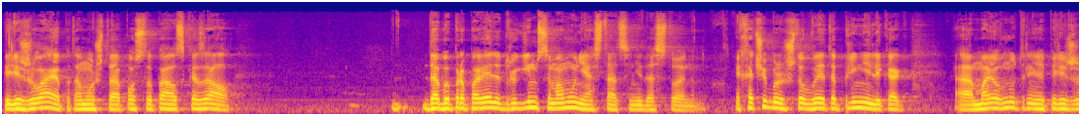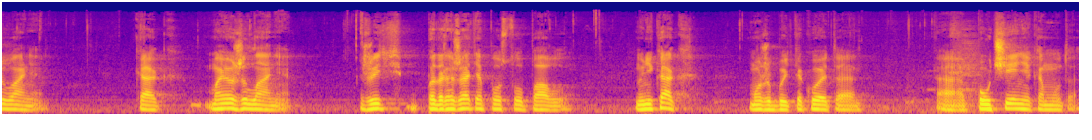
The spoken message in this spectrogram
переживаю, потому что апостол Павел сказал, дабы проповедовать другим, самому не остаться недостойным. Я хочу, чтобы вы это приняли как мое внутреннее переживание, как мое желание жить, подражать апостолу Павлу, но не как, может быть, какое-то а, поучение кому-то.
